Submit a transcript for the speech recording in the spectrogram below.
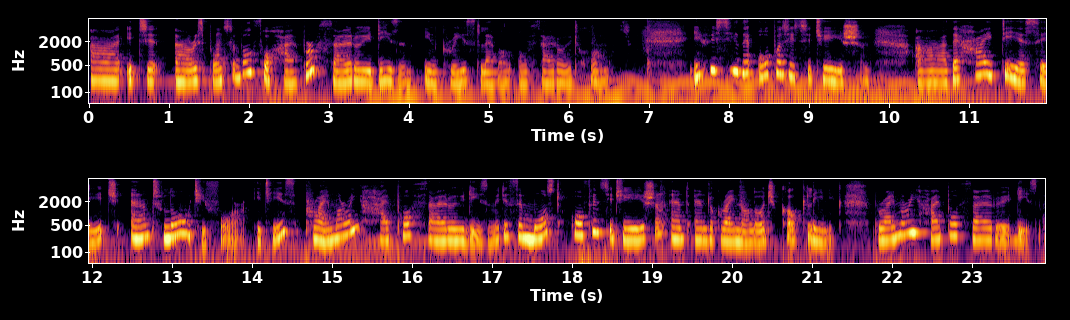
Uh, it's uh, responsible for hyperthyroidism, increased level of thyroid hormones. If we see the opposite situation, the high TSH and low T4, it is primary hypothyroidism. It is the most often situation and endocrinological clinic, primary hypothyroidism.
